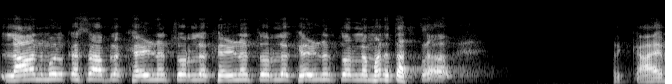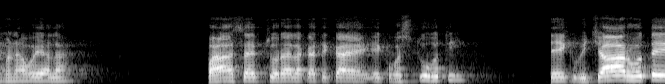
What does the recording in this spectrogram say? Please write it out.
लहान मूल कसं आपलं खेळणं चोरलं खेळणं चोरलं खेळणं चोरलं म्हणत असत. अरे काय म्हणावं याला? बाळासाहेब चोरायला का ते काय एक वस्तू होती? ते एक विचार होते.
